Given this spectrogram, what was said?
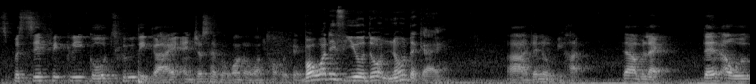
specifically go to the guy and just have a one-on-one talk with him. But what if you don't know the guy? uh, then it will be hard. Then I'll be like, then I will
